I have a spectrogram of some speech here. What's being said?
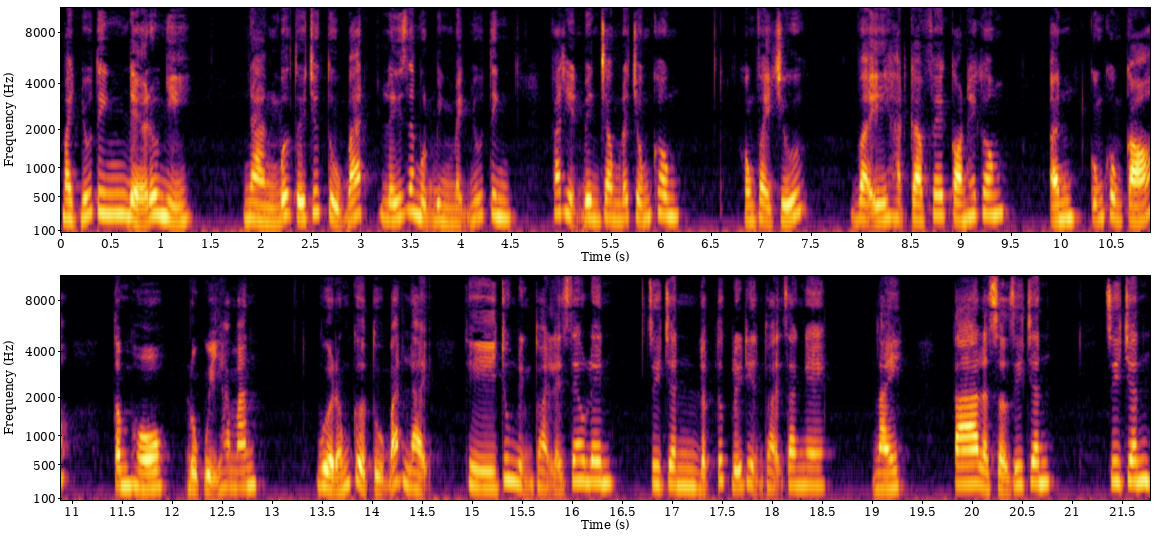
mạch nhũ tinh để ở đâu nhỉ? Nàng bước tới trước tủ bát, lấy ra một bình mạch nhũ tinh, phát hiện bên trong đã trống không. Không phải chứ? Vậy hạt cà phê còn hay không? Ân, cũng không có. Tâm hồ, đồ quỷ ham ăn. Vừa đóng cửa tủ bát lại thì chuông điện thoại lại reo lên. Di chân lập tức lấy điện thoại ra nghe. Này, ta là Sở Di chân. Di chân,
